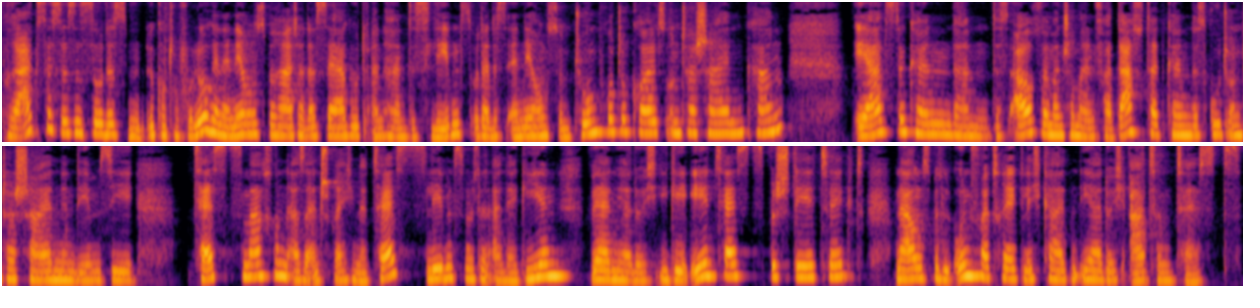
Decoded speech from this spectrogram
Praxis ist es so, dass ein Ökotrophologe, ein Ernährungsberater das sehr gut anhand des Lebens- oder des Ernährungssymptomprotokolls unterscheiden kann. Ärzte können dann das auch, wenn man schon mal einen Verdacht hat, können das gut unterscheiden, indem sie Tests machen, also entsprechende Tests. Lebensmittelallergien werden ja durch IgE-Tests bestätigt, Nahrungsmittelunverträglichkeiten eher durch Atemtests.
